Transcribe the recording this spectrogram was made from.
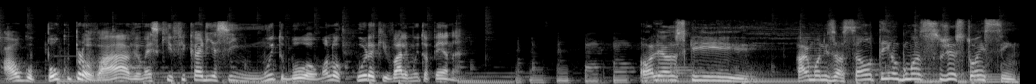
algo pouco provável, mas que ficaria assim muito boa, uma loucura que vale muito a pena? Olha, acho que a harmonização tem algumas sugestões sim.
